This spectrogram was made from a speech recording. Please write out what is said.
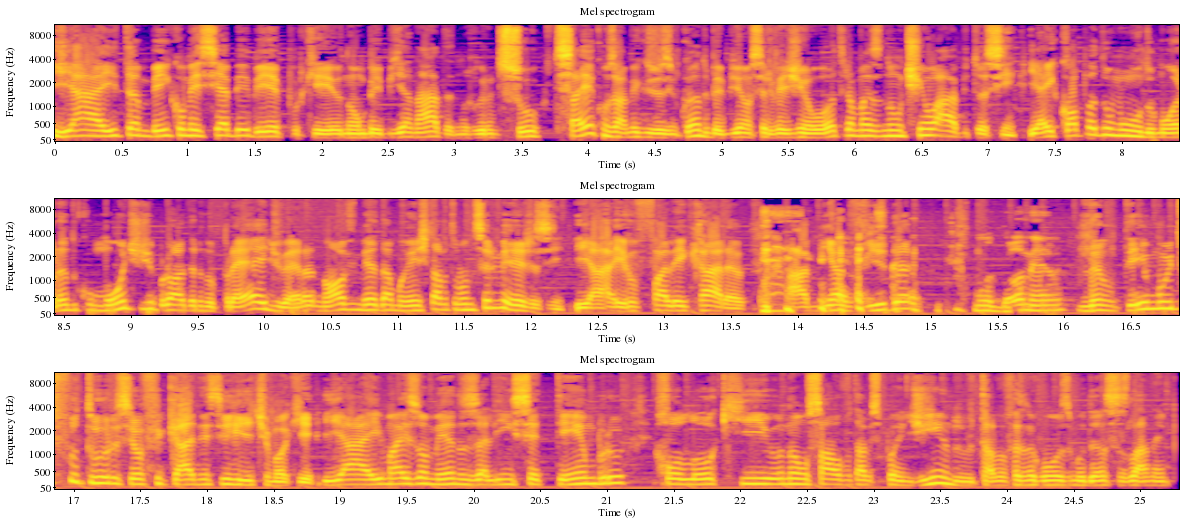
E aí também comecei a beber, porque eu não bebia nada no Rio Grande do Sul. Saía com os amigos de vez em quando, bebia uma cervejinha ou outra, mas não tinha o hábito, assim. E aí, Copa do Mundo, morando com um monte de brother no prédio, era nove e meia da manhã, a gente tava tomando cerveja, assim. E aí eu falei, cara, a minha vida mudou mesmo. Não tem muito futuro se eu ficar nesse ritmo aqui. E aí, mais ou menos ali em setembro, rolou que o Não Salvo tava expandindo, tava fazendo algumas mudanças lá na empresa.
